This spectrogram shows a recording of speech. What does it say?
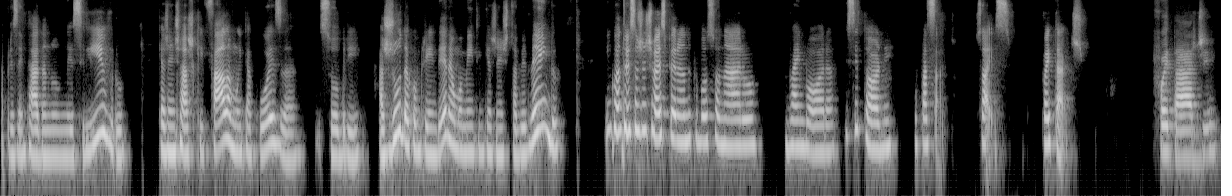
apresentada no, nesse livro, que a gente acha que fala muita coisa sobre ajuda a compreender né, o momento em que a gente está vivendo. Enquanto isso, a gente vai esperando que o Bolsonaro vá embora e se torne o passado. Só isso. Foi tarde. Foi tarde,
